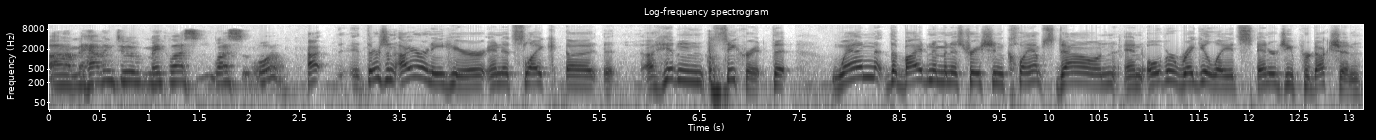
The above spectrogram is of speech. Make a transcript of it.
um, having to make less less oil. There's an irony here, and it's like a, a hidden secret that when the Biden administration clamps down and overregulates energy production,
